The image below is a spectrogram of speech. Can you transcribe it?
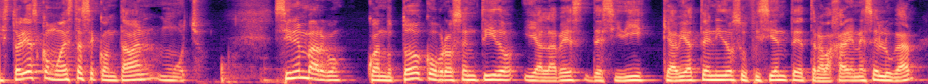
Historias como esta se contaban mucho. Sin embargo, cuando todo cobró sentido y a la vez decidí que había tenido suficiente de trabajar en ese lugar,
